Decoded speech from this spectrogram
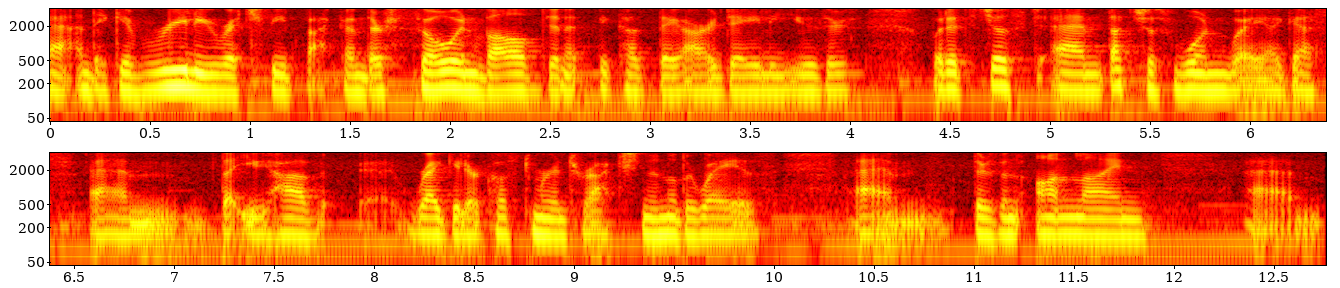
uh, and they give really rich feedback and they're so involved in it because they are daily users. But it's just um, that's just one way i guess um, that you have uh, regular customer interaction. Another way is um, there's an online um,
